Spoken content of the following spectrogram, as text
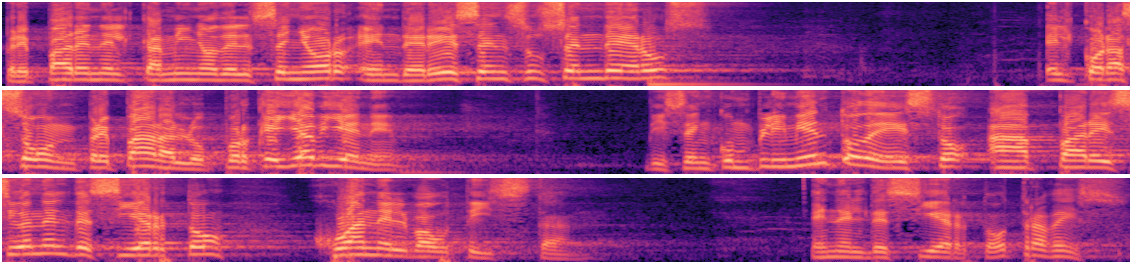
preparen el camino del Señor, enderecen sus senderos, el corazón, prepáralo, porque ya viene. Dice, en cumplimiento de esto, apareció en el desierto Juan el Bautista. En el desierto, otra vez.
